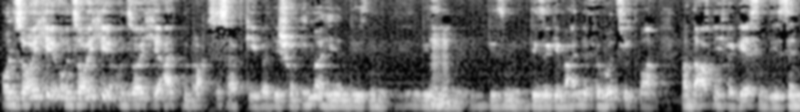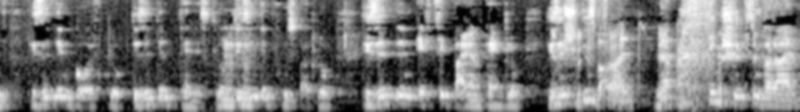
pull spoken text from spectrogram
Und solche, und solche, und solche alten Praxisartgeber, die schon immer hier in diesen, in diesen, mhm. in diesen, diese Gemeinde verwurzelt waren, man darf nicht vergessen, die sind, die sind im Golfclub, die sind im Tennisclub, mhm. die sind im Fußballclub, die sind im FC Bayern Fanclub, die Im sind überall, ja. ja. im Schützenverein.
